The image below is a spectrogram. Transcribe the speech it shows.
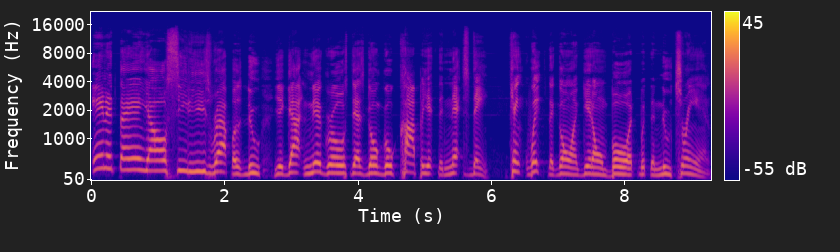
anything y'all see these rappers do, you got Negroes that's gonna go copy it the next day. Can't wait to go and get on board with the new trend.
